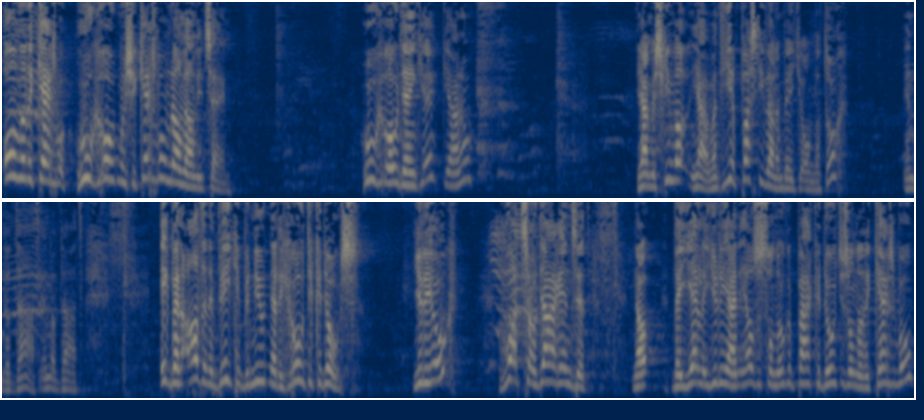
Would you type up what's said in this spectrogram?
Onder de kerstboom. Hoe groot moest je kerstboom dan wel niet zijn? Hoe groot denk je, Kiano? Ja, misschien wel. Ja, want hier past hij wel een beetje onder, toch? Inderdaad, inderdaad. Ik ben altijd een beetje benieuwd naar de grote cadeaus. Jullie ook? Wat zou daarin zitten? Nou, bij Jelle, Julia en Elze stonden ook een paar cadeautjes onder de kerstboom.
